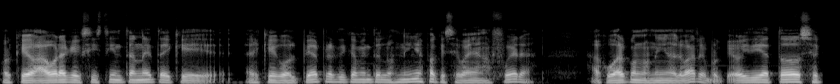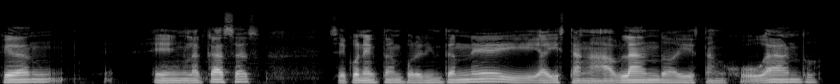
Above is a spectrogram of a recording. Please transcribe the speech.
Porque ahora que existe internet hay que, hay que golpear prácticamente a los niños para que se vayan afuera a jugar con los niños del barrio, porque hoy día todos se quedan en las casas, se conectan por el internet y ahí están hablando, ahí están jugando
